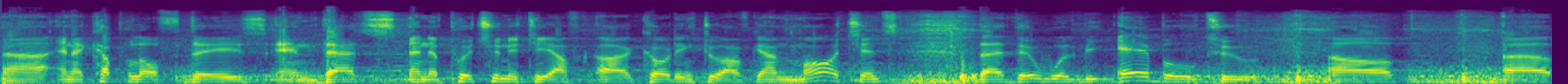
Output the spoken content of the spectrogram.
uh, in a couple of days, and that's an opportunity, of, uh, according to Afghan merchants, that they will be able to uh, uh,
